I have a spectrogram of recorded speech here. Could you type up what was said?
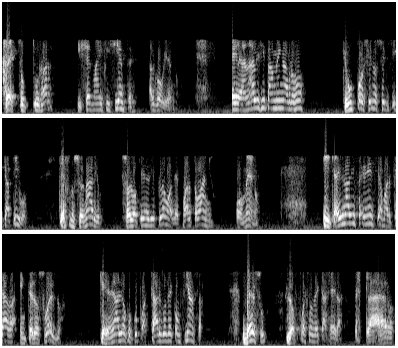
reestructurar y ser más eficiente al gobierno. El análisis también arrojó que un porcentaje significativo de funcionarios solo tiene diploma de cuarto año o menos y que hay una diferencia marcada entre los sueldos que generan lo que ocupa cargos de confianza versus los puestos de cajera. Pues claro,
